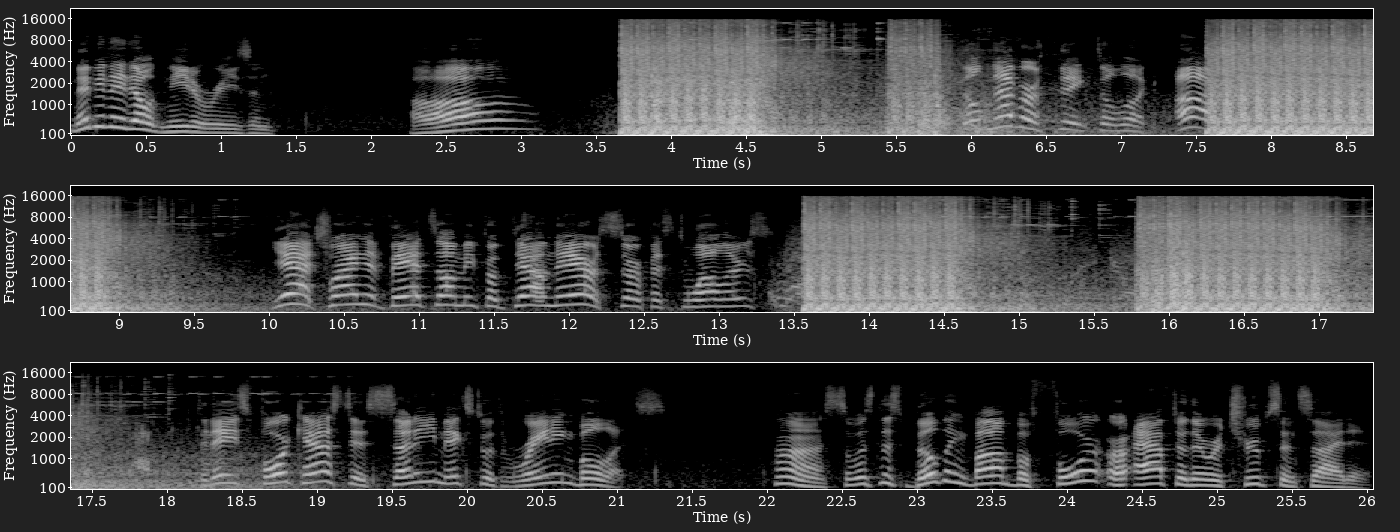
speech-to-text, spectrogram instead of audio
Maybe they don't need a reason. Oh. They'll never think to look up. Yeah, try and advance on me from down there, surface dwellers. Today's forecast is sunny mixed with raining bullets. Huh, so was this building bombed before or after there were troops inside it?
